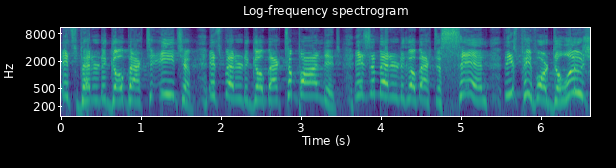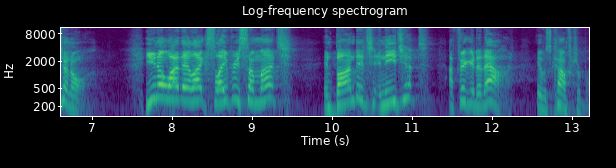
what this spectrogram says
it's better to go back to Egypt. It's better to go back to bondage. It's better to go back to sin. These people are delusional. You know why they like slavery so much and bondage in Egypt? I figured it out. It was comfortable,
